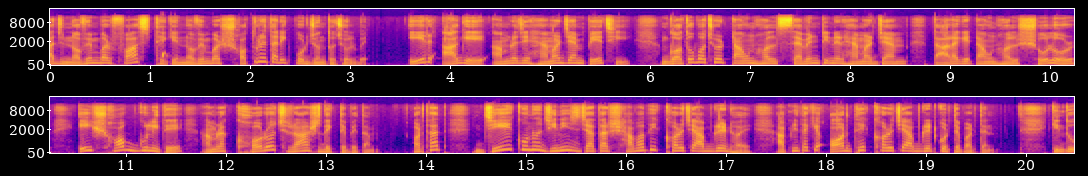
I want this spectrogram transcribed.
আজ নভেম্বর ফার্স্ট থেকে নভেম্বর সতেরো তারিখ পর্যন্ত চলবে। এর আগে আমরা যে হ্যামার জ্যাম পেয়েছি, গত বছর টাউন হল সেভেন্টিনের হ্যামার জ্যাম, তার আগে টাউন হল ষোলোর, এই সবগুলিতে আমরা খরচ হ্রাস দেখতে পেতাম। অর্থাৎ যে কোনো জিনিস যা তার স্বাভাবিক খরচে আপগ্রেড হয়, আপনি তাকে অর্ধেক খরচে আপগ্রেড করতে পারতেন। কিন্তু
